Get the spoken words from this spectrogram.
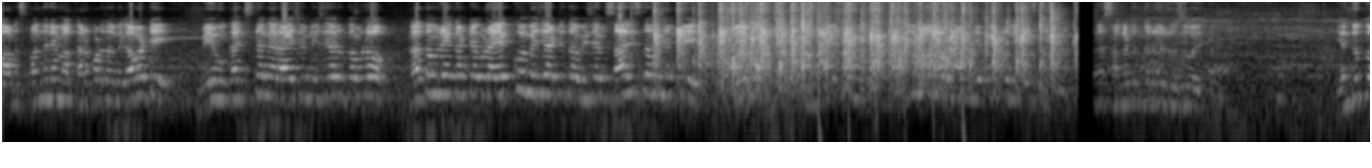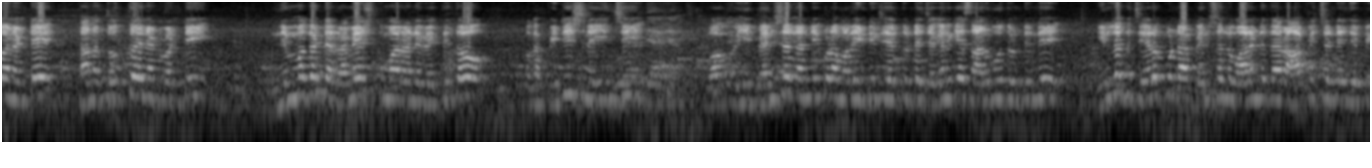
వాళ్ళ స్పందనే మాకు కనపడుతుంది కాబట్టి మేము ఖచ్చితంగా రాయచూరు నియోజకవర్గంలో గతంలో కంటే కూడా ఎక్కువ మెజార్టీతో విజయం సాధిస్తామని చెప్పి మేము చెప్పి తెలియజేస్తున్నాం. సంఘటనతోనే రుజువు అవుతుంది. ఎందుకు అనంటే తన తొత్తు అయినటువంటి నిమ్మగడ్డ రమేష్ కుమార్ అనే వ్యక్తితో ఒక పిటిషన్ వేయించి ఈ పెన్షన్ అన్నీ కూడా మళ్ళీ ఇంటికి చేరుతుంటే జగన్కే సానుభూతి ఉంటుంది. ఇళ్ళకు చేరకుండా పెన్షన్లు వారంటీ ద్వారా ఆపించండి అని చెప్పి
